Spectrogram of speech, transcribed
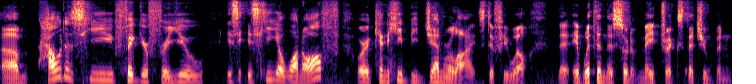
um, how does he figure for you? Is, is he a one-off or can he be generalized if you will within this sort of matrix that you've been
